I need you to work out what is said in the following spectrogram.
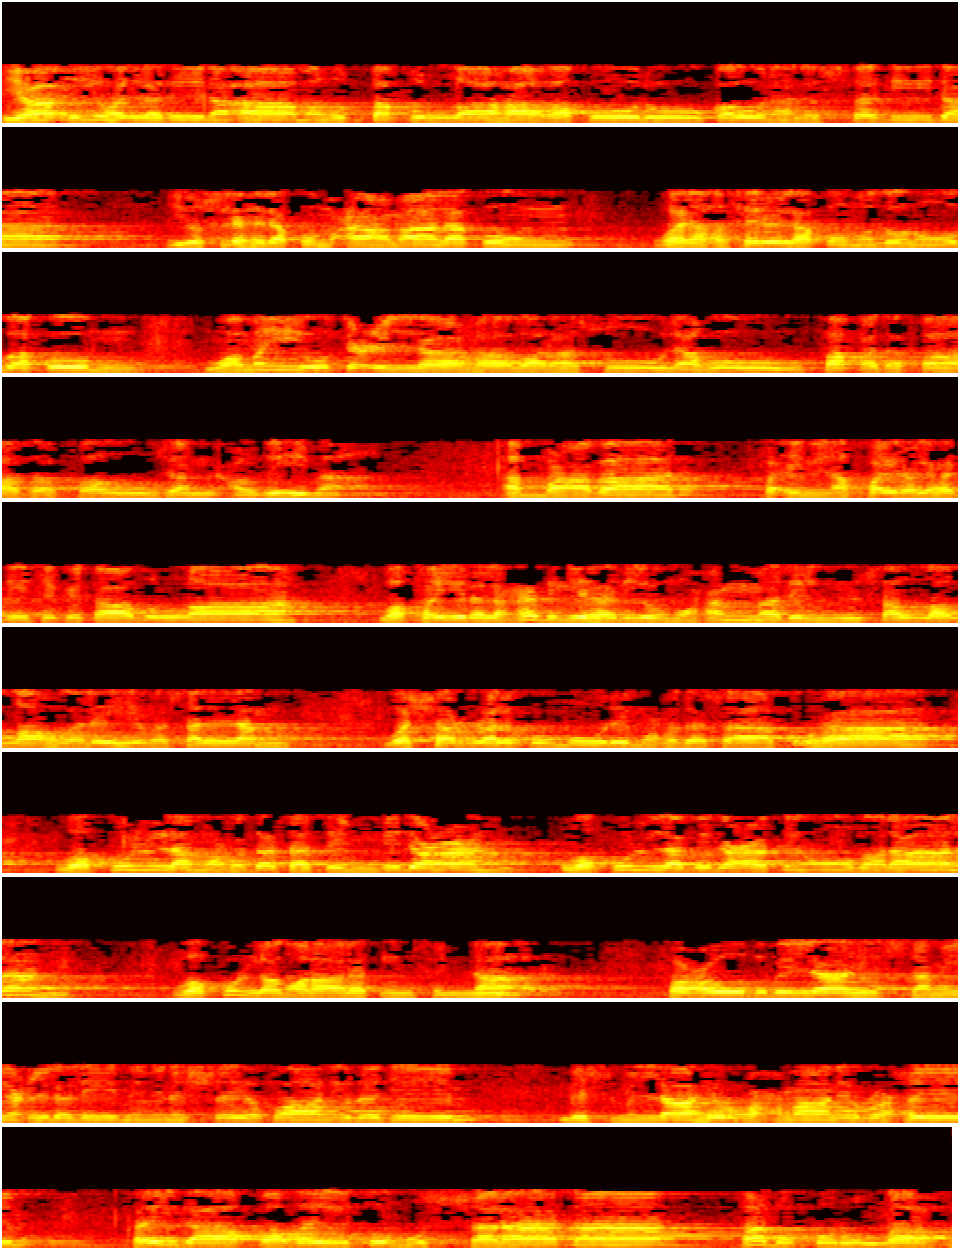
يا أيها الذين آمنوا اتقوا الله وقولوا قولا سديدا يصلح لكم أعمالكم ويغفر لكم ذنوبكم ومن يطع الله ورسوله فقد فاز فوزا عظيما. أما بعد، فإن خير الهديث كتاب الله وخير الهدي هدي محمد صلى الله عليه وسلم وشر الأمور محدثاتها وكل محدثة بدعة وكل بدعة ضلالة وكل ضلالة في النار. فعوذ بالله السميع لليم من الشيطان الرجيم. بسم الله الرحمن الرحيم. فإذا قضيتم الصلاة فاذكروا الله.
